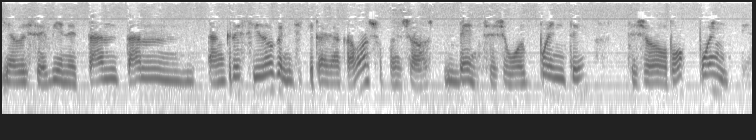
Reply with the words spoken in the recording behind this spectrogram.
y a veces viene tan, tan, tan crecido que ni siquiera de a caballo, ya ven, se llevó el puente, se llevó dos puentes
